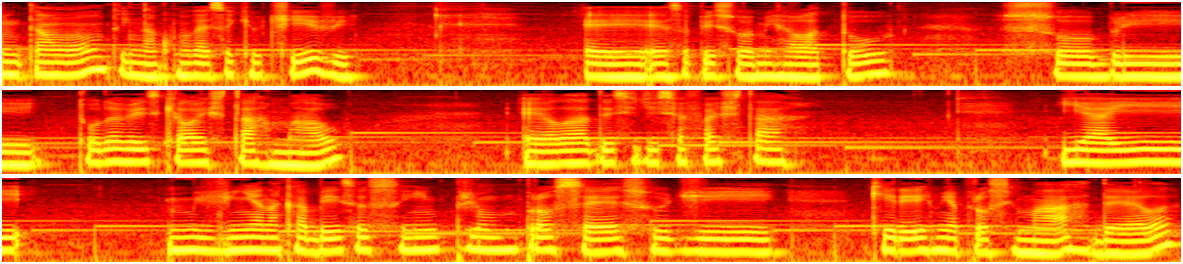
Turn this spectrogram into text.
Então, ontem, na conversa que eu tive, é, essa pessoa me relatou sobre toda vez que ela estar mal, ela decidir se afastar. E aí me vinha na cabeça sempre um processo de querer me aproximar dela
